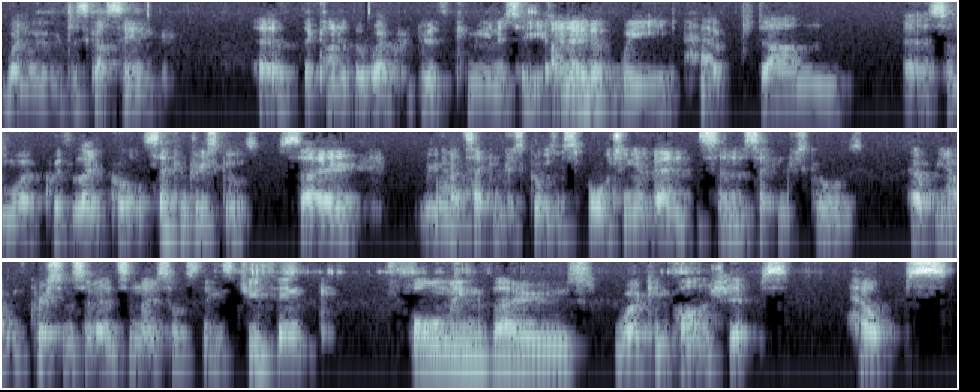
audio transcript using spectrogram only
when we were discussing uh, the kind of the work we do with community. I know that we have done uh, some work with local secondary schools. So we've had secondary schools at sporting events and secondary schools helping out with Christmas events and those sorts of things. Do you think forming those working partnerships helps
